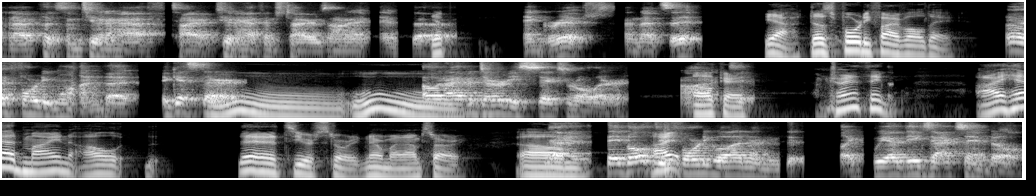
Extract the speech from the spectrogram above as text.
and I put some two and a half tire, two and a half inch tires on it, and uh, Yep. and grips, and that's it. Yeah, does forty five all day. Uh, 41, but it gets there. Ooh, ooh. Oh, and I have a dirty six roller. Okay. I'm trying to think. I had mine out. That's your story. Never mind. I'm sorry. Um, yeah, they both do I- 41, and like we have the exact same build,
